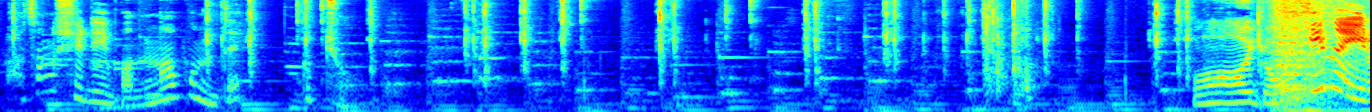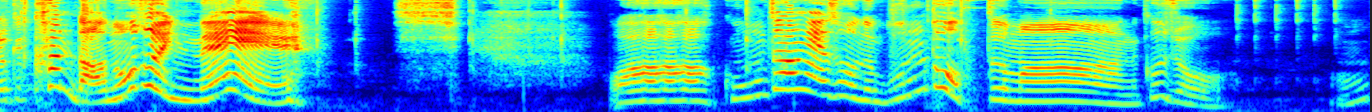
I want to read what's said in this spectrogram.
화장실이 맞나 본데? 와 여기는 이렇게 칸 나눠져 있네 씨. 와 공장에서는 문도 없더만 그죠? 어?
